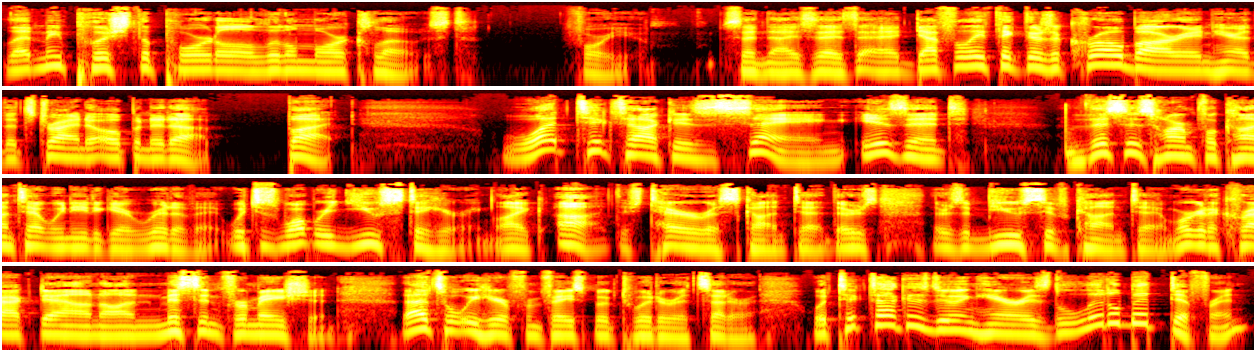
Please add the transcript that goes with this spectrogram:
Let me push the portal a little more closed for you. So I says I definitely think there's a crowbar in here that's trying to open it up. But what TikTok is saying isn't this is harmful content we need to get rid of it which is what we're used to hearing. Like ah there's terrorist content there's there's abusive content we're going to crack down on misinformation. That's what we hear from facebook twitter etc what tiktok is doing here is a little bit different.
